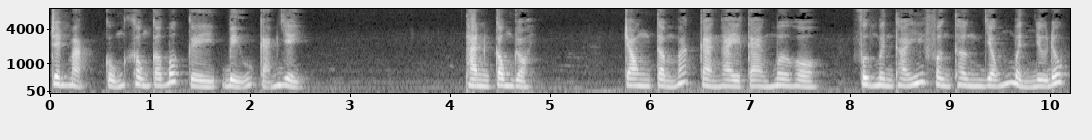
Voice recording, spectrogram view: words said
trên mặt cũng không có bất kỳ biểu cảm gì. Thành công rồi. Trong tầm mắt càng ngày càng mơ hồ, Phương Minh thấy phân thân giống mình như đúc,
